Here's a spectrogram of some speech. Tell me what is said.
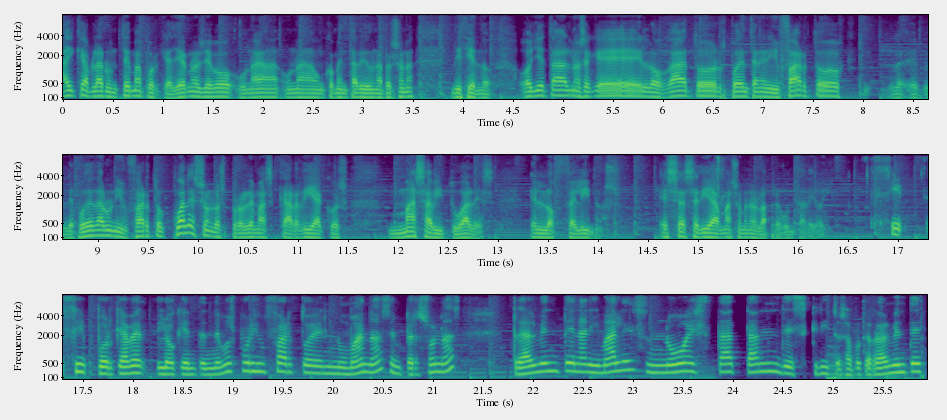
hay que hablar un tema porque ayer nos llegó un comentario de una persona diciendo, oye tal, no sé qué, los gatos pueden tener infartos, le, le puede dar un infarto. ¿Cuáles son los problemas cardíacos más habituales en los felinos? Esa sería más o menos la pregunta de hoy. Sí, sí, porque a ver, lo que entendemos por infarto en humanas, en personas, realmente en animales no está tan descrito, o sea, porque realmente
